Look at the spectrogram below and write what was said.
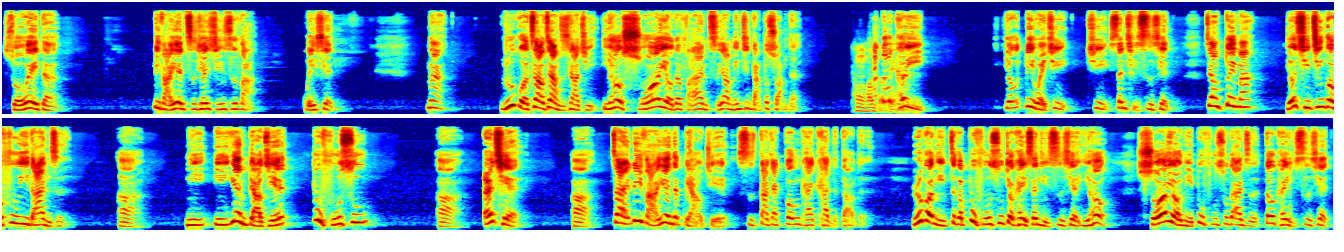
所谓的立法院职权行使法违宪。那如果照这样子下去，以后所有的法案只要民进党不爽的，通通都可以由立委去去申请释宪，这样对吗？尤其经过复议的案子。啊，你你愿表决不服输啊，而且啊，在立法院的表决是大家公开看得到的。如果你这个不服输就可以申请释宪，以后所有你不服输的案子都可以释宪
